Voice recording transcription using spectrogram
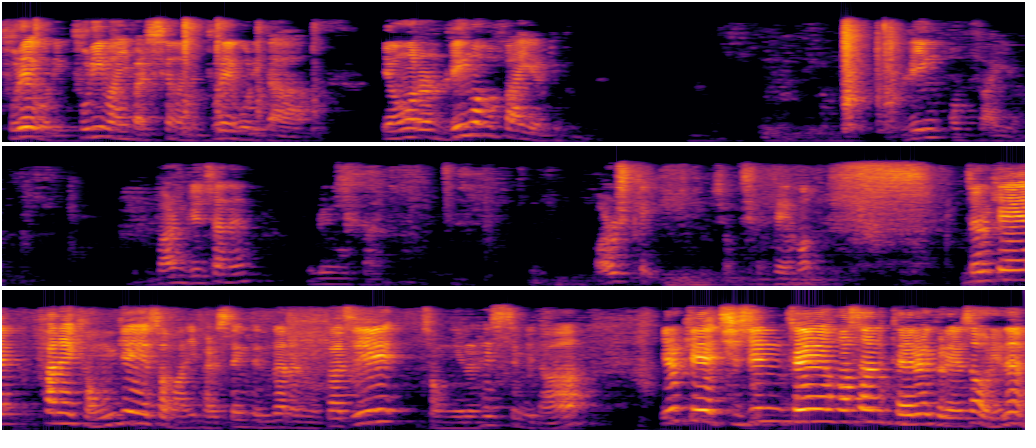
불의 고리, 불이 많이 발생하는 불의 고리다. 영어로는 ring of fire 이렇게 부릅니다. Of fire. 발음 괜찮아요? ring of fire. earthquake. 그렇죠. 저렇게 판의 경계에서 많이 발생된다는 것까지 정리를 했습니다. 이렇게 지진대, 화산대를 그래서 우리는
